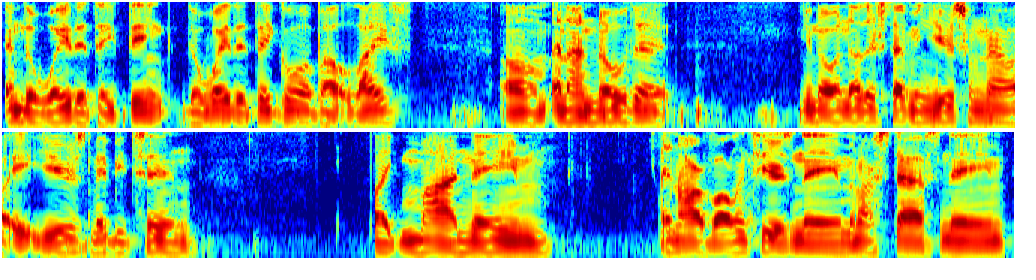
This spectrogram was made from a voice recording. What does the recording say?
in the way that they think, the way that they go about life. Um, and I know that, you know, another seven years from now, eight years, maybe 10, like my name and our volunteers' name and our staff's name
